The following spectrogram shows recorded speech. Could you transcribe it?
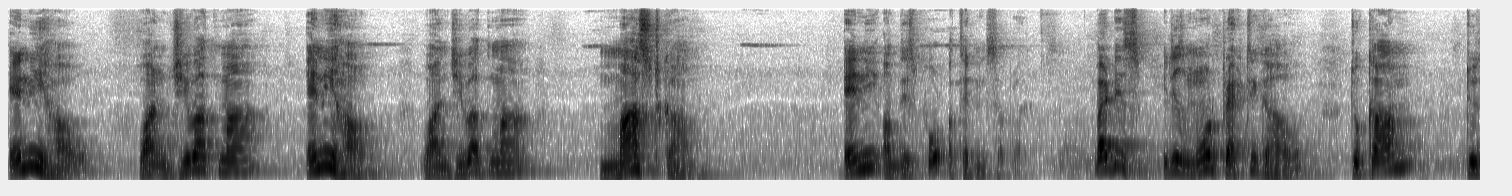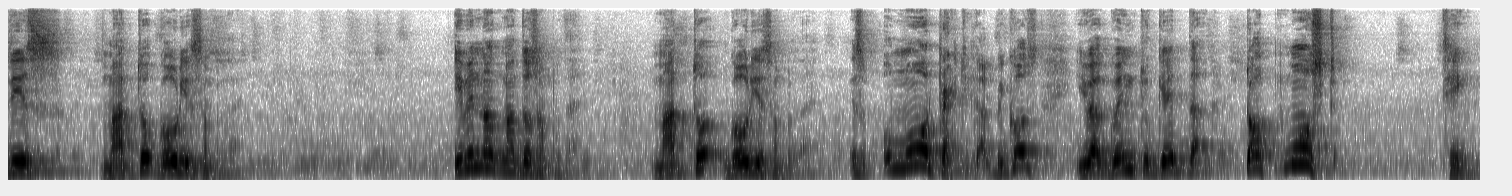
anyhow, one Jivatma, anyhow, one Jivatma must come any of these four authentic supply. But it is, it is more practical to come to this Madhva Gauriya Sampradaya. Even not Madhva Sampradaya. Madhva Gauriya Sampradaya is more practical because you are going to get the topmost thing.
